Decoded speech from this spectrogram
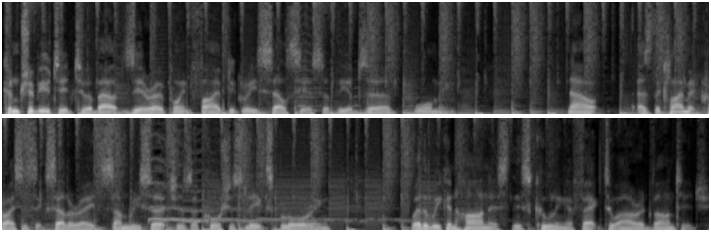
contributed to about 0.5 degrees Celsius of the observed warming. Now, as the climate crisis accelerates, some researchers are cautiously exploring whether we can harness this cooling effect to our advantage.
